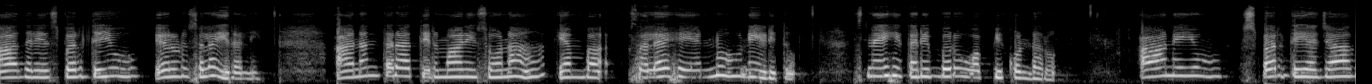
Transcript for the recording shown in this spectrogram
ಆದರೆ ಸ್ಪರ್ಧೆಯು ಎರಡು ಸಲ ಇರಲಿ. ಆನಂತರ ತೀರ್ಮಾನಿಸೋಣ ಎಂಬ ಸಲಹೆಯನ್ನು ನೀಡಿತು. ಸ್ನೇಹಿತರಿಬ್ಬರು ಒಪ್ಪಿಕೊಂಡರು. ಆನೆಯು ಸ್ಪರ್ಧೆಯ ಜಾಗ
